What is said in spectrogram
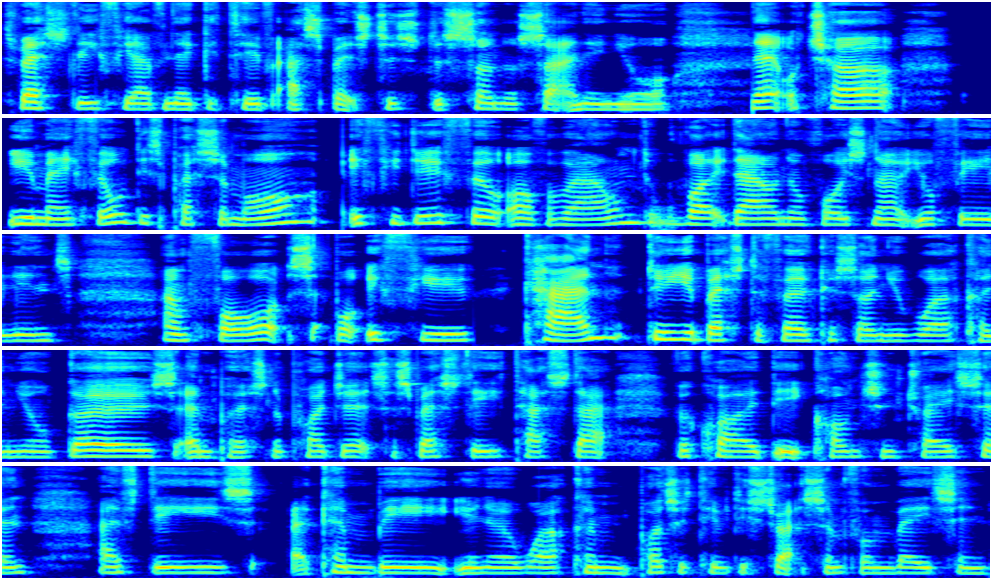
especially if you have negative aspects to the sun or Saturn in your natal chart. You may feel this pressure more. If you do feel overwhelmed, write down or voice note your feelings and thoughts. But if you can do your best to focus on your work on your goals and personal projects, especially tasks that require deep concentration, as these uh, can be, you know, welcome positive distraction from racing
